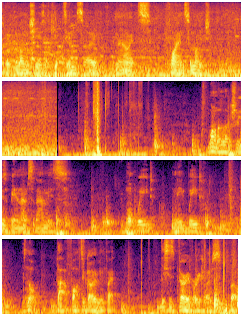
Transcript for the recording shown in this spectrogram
munchies have kicked in, so now it's find some munch. One of the luxuries of being in Amsterdam is you want weed, you need weed. It's not that far to go. In fact, this is very, very close. Well,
